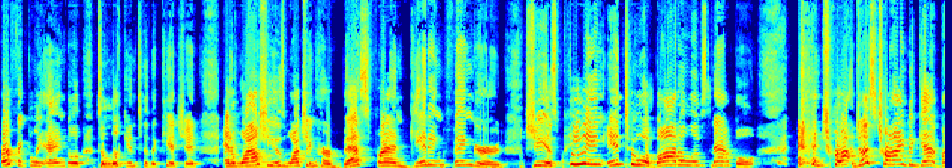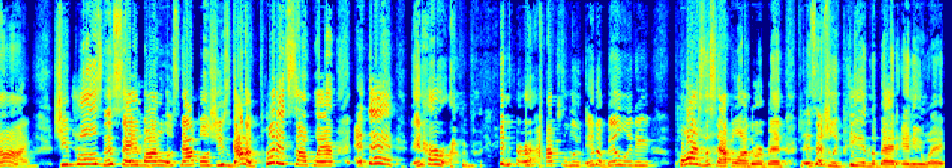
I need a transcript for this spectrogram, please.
perfectly angled to look into the kitchen. And while she is watching her best friend getting fingered, she is peeing into a bottle of Snapple and try, just trying to get by. She pulls this same bottle of Snapple. She's got to put it somewhere, and then in her in her absolute inability, pours the Snapple onto her bed. Essentially pee in the bed anyway.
